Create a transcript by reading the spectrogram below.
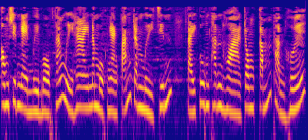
Ông sinh ngày 11 tháng 12 năm 1819 tại cung Thanh Hòa trong Cấm Thành Huế.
